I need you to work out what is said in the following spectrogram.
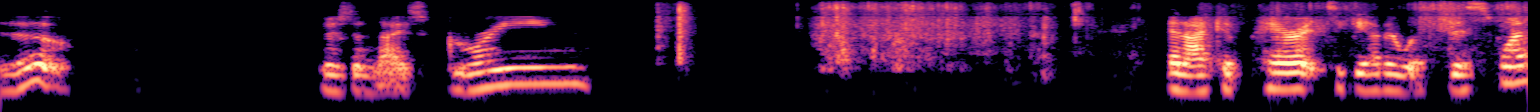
Ew. There's a nice green. And I could pair it together with this one.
